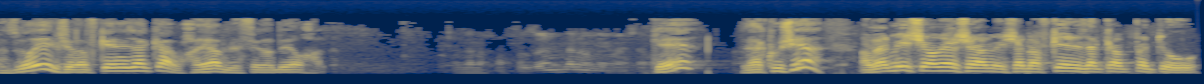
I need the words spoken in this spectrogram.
אז רואים שמפקיר נזקיו, חייב לפי רבי יוחנן. אז אנחנו חוזרים בנו ממה שאמרנו. כן? זה הקושייה. אבל מי שאומר ש- שמפקיר נזקיו פטור,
